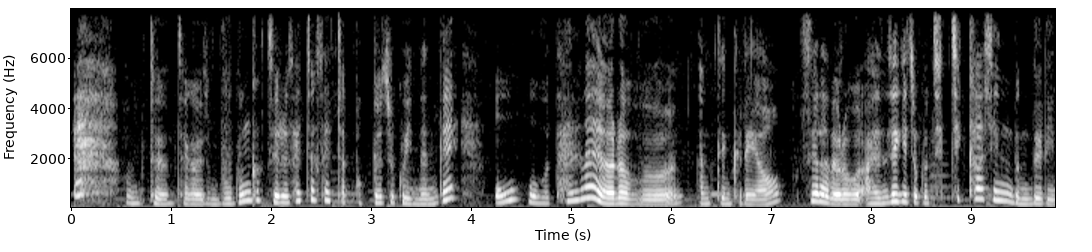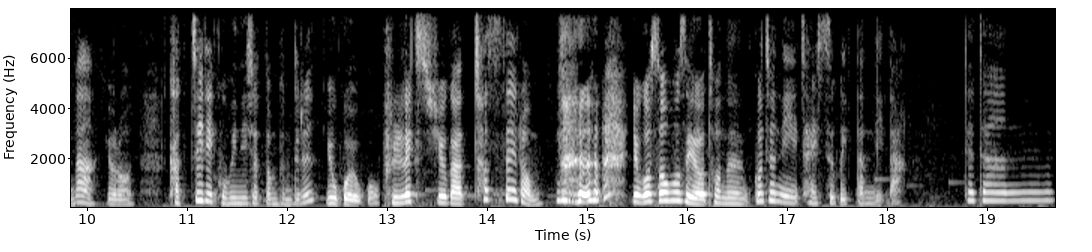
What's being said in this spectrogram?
아무튼 제가 요즘 묵은 각질을 살짝살짝 벗겨주고 있는데 오 달라요 여러분 아무튼 그래요 혹시라도 여러분 안색이 조금 칙칙하신 분들이나 이런 각질이 고민이셨던 분들은 요거 요거. 블랙슈가 첫 세럼. 요거 써보세요. 저는 꾸준히 잘 쓰고 있답니다. 짜잔.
